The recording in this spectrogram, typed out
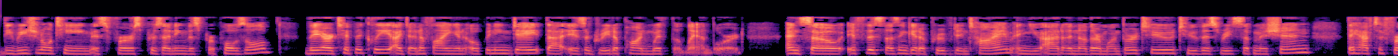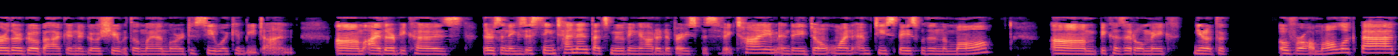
the regional team is first presenting this proposal, they are typically identifying an opening date that is agreed upon with the landlord. And so if this doesn't get approved in time and you add another month or two to this resubmission, they have to further go back and negotiate with the landlord to see what can be done. Um, either because there's an existing tenant that's moving out at a very specific time and they don't want empty space within the mall, um, because it'll make, you know, the overall mall look bad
